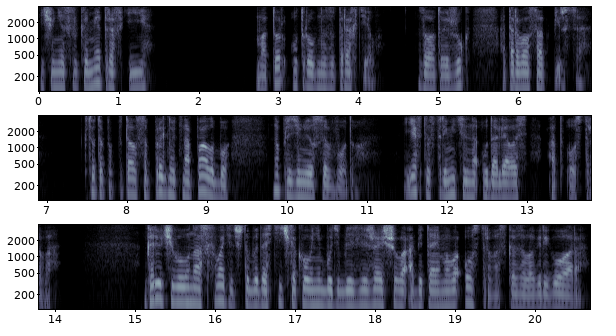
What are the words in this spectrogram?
еще несколько метров и... Мотор утробно затарахтел. Золотой жук оторвался от пирса. Кто-то попытался прыгнуть на палубу, но приземлился в воду. Яхта стремительно удалялась от острова. «Горючего у нас хватит, чтобы достичь какого-нибудь близлежащего обитаемого острова», — сказала Григуара.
